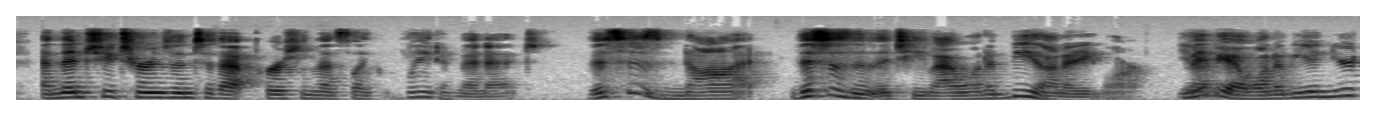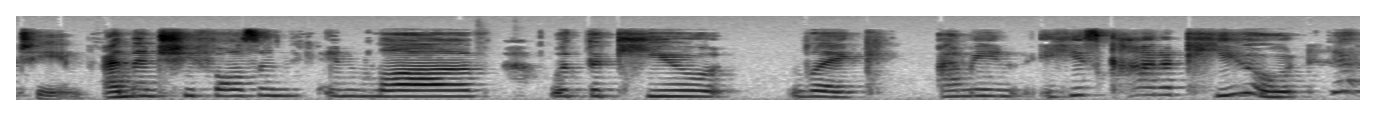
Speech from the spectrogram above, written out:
And then she turns into that person that's like, wait a minute, this is not, this isn't the team I want to be on anymore. Yeah. Maybe I want to be in your team. And then she falls in, in love with the cute, like, I mean, he's kind of cute. Yeah.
